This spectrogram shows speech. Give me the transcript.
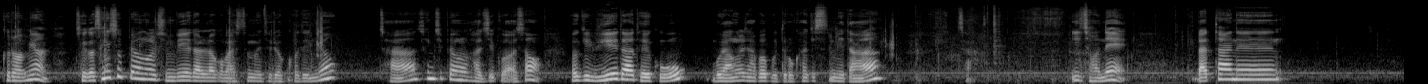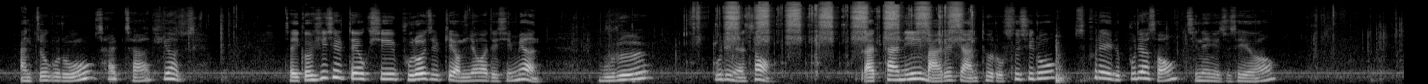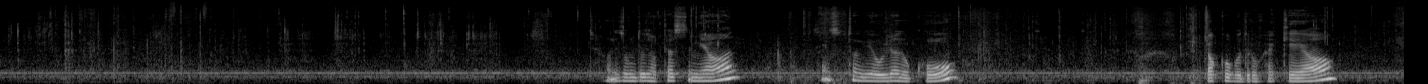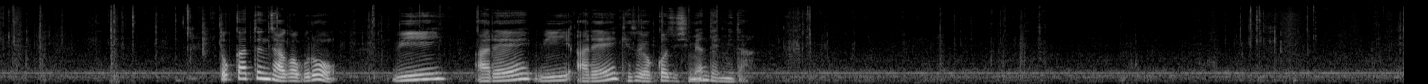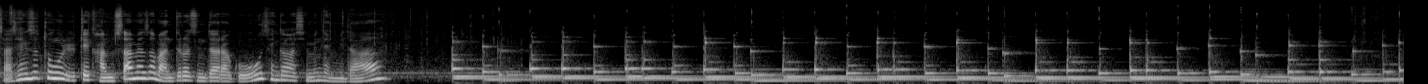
그러면 제가 생수병을 준비해 달라고 말씀을 드렸거든요. 자, 생수병을 가지고 와서 여기 위에다 대고 모양을 잡아 보도록 하겠습니다. 자, 이전에 라타는 안쪽으로 살짝 휘어주세요. 자, 이거 휘실 때 혹시 부러질 게 염려가 되시면 물을 뿌리면서 라탄이 마르지 않도록 수시로 스프레이를 뿌려서 진행해 주세요. 자, 어느 정도 접혔으면 생수통 위에 올려놓고 엮어보도록 할게요. 똑같은 작업으로 위, 아래, 위, 아래 계속 엮어주시면 됩니다. 자, 생수통을 이렇게 감싸면서 만들어진다라고 생각하시면 됩니다.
